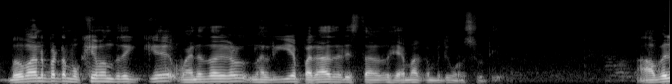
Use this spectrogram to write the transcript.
ബഹുമാനപ്പെട്ട മുഖ്യമന്ത്രിക്ക് വനിതകൾ നൽകിയ പരാതി അടിസ്ഥാനത്തിൽ ഹേമ കമ്മിറ്റി കോൺസ്റ്റിറ്റ്യൂട്ട് ചെയ്യുന്നത് അവർ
